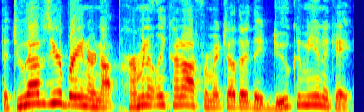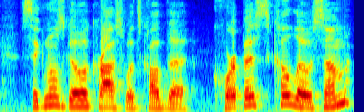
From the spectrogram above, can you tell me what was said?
the two halves of your brain are not permanently cut off from each other. They do communicate. Signals go across what's called the corpus callosum.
